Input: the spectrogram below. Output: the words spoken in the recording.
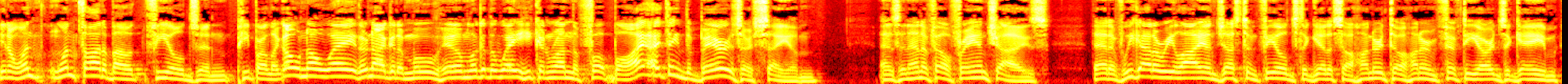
You know, one one thought about Fields, and people are like, "Oh no way, they're not going to move him. Look at the way he can run the football." I, I think the Bears are saying, as an NFL franchise, that if we got to rely on Justin Fields to get us 100 to 150 yards a game,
